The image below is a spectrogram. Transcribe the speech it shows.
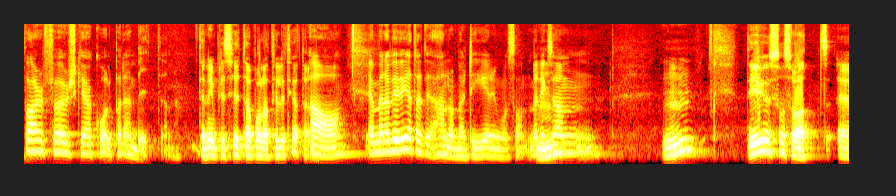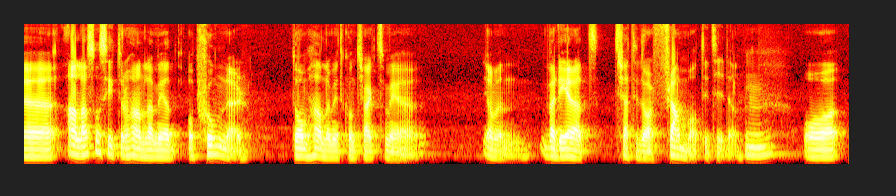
varför ska jag ha koll på den biten? den implicita volatiliteten. Ja, jag menar vi vet att det handlar om värdering och sånt. Men liksom, Mm. Det är ju som så att eh, alla som sitter och handlar med optioner, de handlar med ett kontrakt som är ja, men, värderat 30 dagar framåt i tiden. mm, Och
